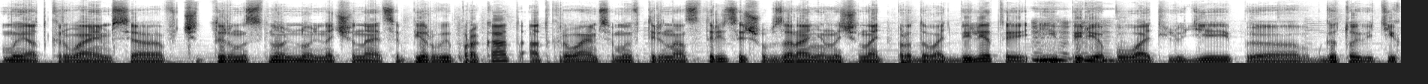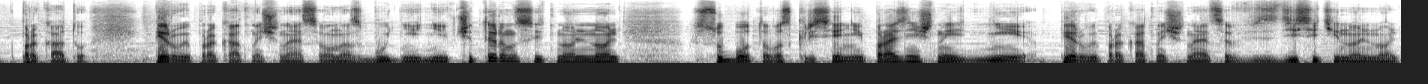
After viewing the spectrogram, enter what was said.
Мы открываемся в 14.00, начинается первый прокат. Открываемся мы в 13.30, чтобы заранее начинать продавать билеты и uh-huh, переобувать uh-huh. людей, э, готовить их к прокату. Первый прокат начинается у нас в будние дни в 14.00 суббота, воскресенье и праздничные дни первый прокат начинается с 10.00.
